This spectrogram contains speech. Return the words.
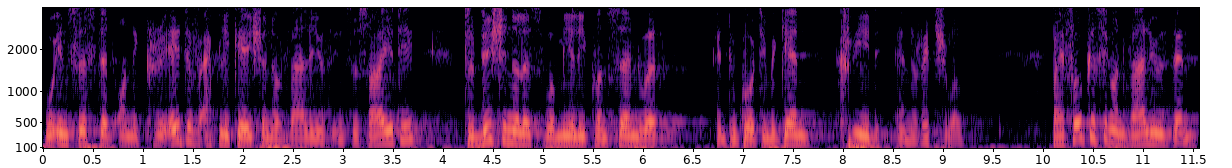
who insisted on the creative application of values in society. Traditionalists were merely concerned with, and to quote him again, creed and ritual. By focusing on values, then,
